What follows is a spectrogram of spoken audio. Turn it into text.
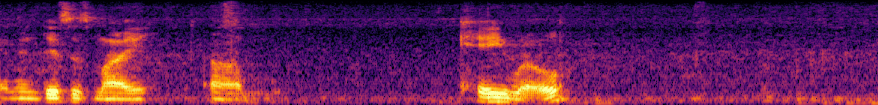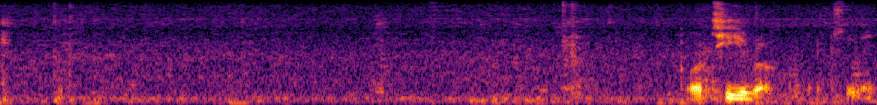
and then this is my um, K row. Or T row, actually.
